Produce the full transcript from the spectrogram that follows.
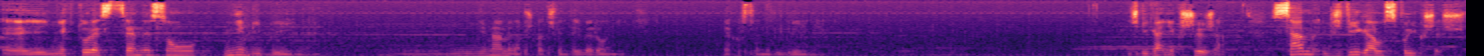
E, niektóre sceny są niebiblijne. Nie mamy na przykład świętej Weroniki jako sceny biblijnej. Dźwiganie krzyża. Sam dźwigał swój krzyż.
